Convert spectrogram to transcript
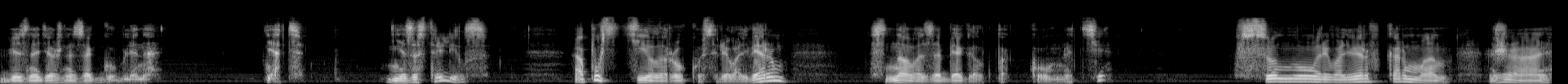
безнадежно загублена. Нет, не застрелился. Опустил руку с револьвером, снова забегал по комнате, сунул револьвер в карман. Жаль.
